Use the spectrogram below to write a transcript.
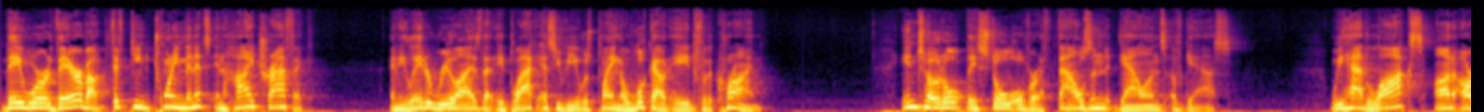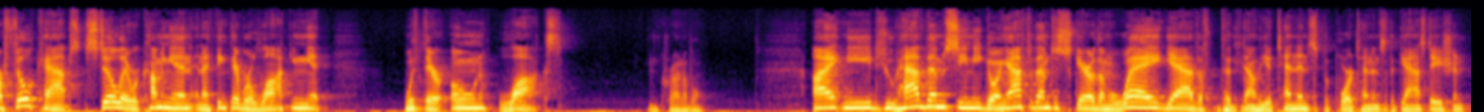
they were there about 15 to 20 minutes in high traffic. And he later realized that a black SUV was playing a lookout aid for the crime. In total, they stole over a thousand gallons of gas. We had locks on our fill caps. Still, they were coming in, and I think they were locking it with their own locks. Incredible. I need to have them see me going after them to scare them away. Yeah, the, the, now the attendants, the poor attendants at the gas station,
